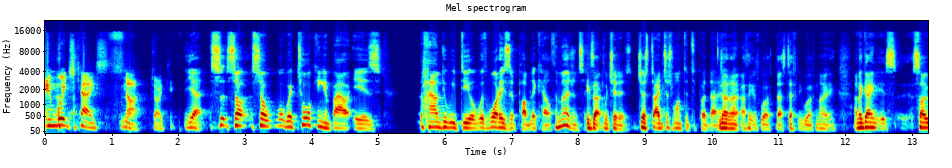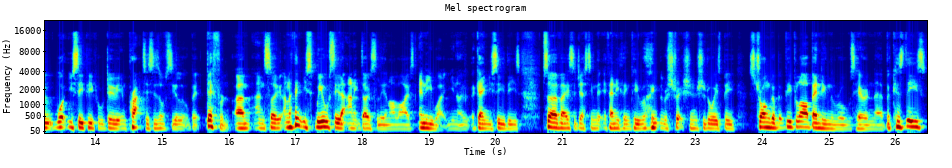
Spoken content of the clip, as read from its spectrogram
in which case, no, joking. Yeah. So, so, so what we're talking about is how do we deal with what is a public health emergency? Exactly. Which it is. Just, I just wanted to put that. No, in. no, I think it's worth. That's definitely worth noting. And again, it's so what you see people do in practice is obviously a little bit different. Um, and so, and I think you, we all see that anecdotally in our lives anyway. You know, again, you see these surveys suggesting that if anything, people think the restrictions should always be stronger, but people are bending the rules here and there because these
